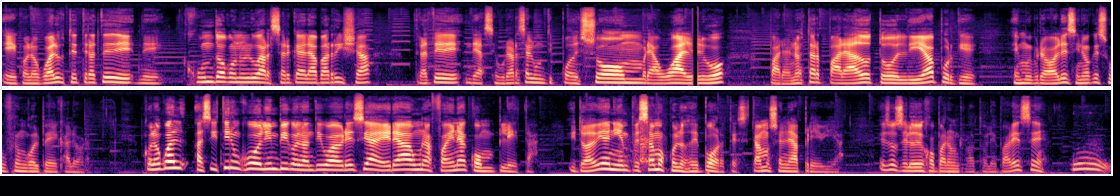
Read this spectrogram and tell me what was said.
eh, con lo cual usted trate de, junto con un lugar cerca de la parrilla, trate de, de asegurarse algún tipo de sombra o algo para no estar parado todo el día porque es muy probable sino que sufra un golpe de calor. Con lo cual, asistir a un Juego Olímpico en la antigua Grecia era una faena completa. Y todavía ni empezamos con los deportes, estamos en la previa. Eso se lo dejo para un rato, ¿le parece? Uh,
